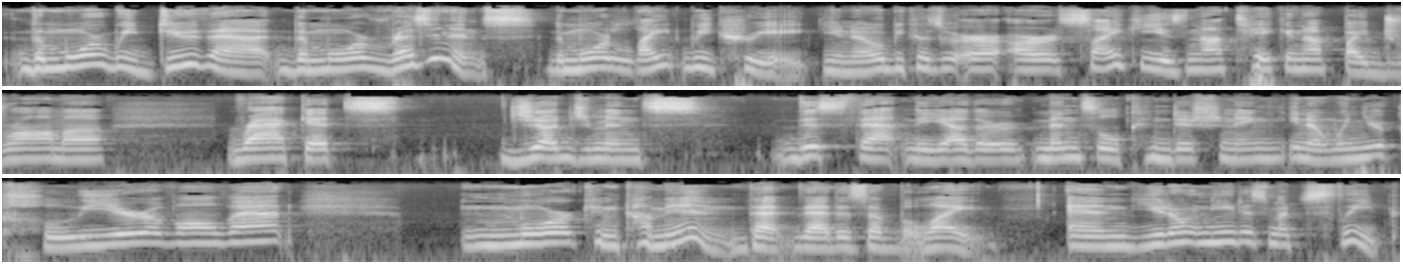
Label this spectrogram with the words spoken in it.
the more we do that, the more resonance, the more light we create, you know, because our, our psyche is not taken up by drama, rackets, judgments, this, that, and the other, mental conditioning. You know, when you're clear of all that, more can come in that, that is of the light. And you don't need as much sleep.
